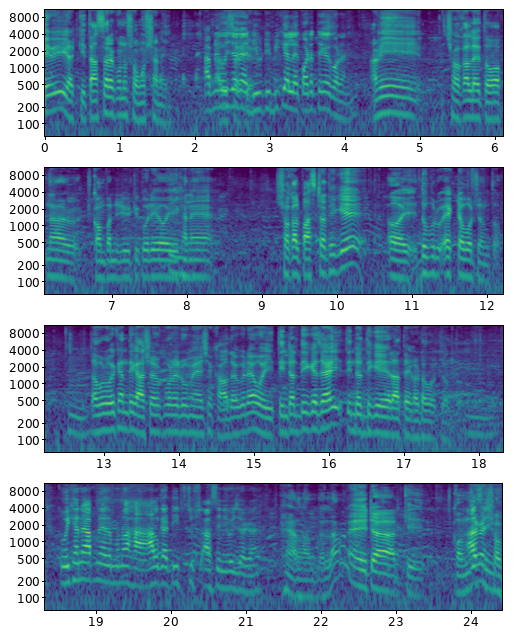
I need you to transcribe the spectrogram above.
এই আর কি তাছাড়া কোনো সমস্যা নেই। আপনি ওই জায়গায় ডিউটি বিকেলে কটা থেকে করেন? আমি সকালে তো আপনার কোম্পানি ডিউটি করে ওই এখানে সকাল পাঁচটা থেকে ওই দুপুর একটা পর্যন্ত। তারপর ওইখান থেকে আসার পরে রুমে এসে খাওয়া দাওয়া করে ওই তিনটার দিকে যাই তিনটার দিকে রাত এগারোটা পর্যন্ত। ওইখানে আপনার মনে হয় আলগা টিপস টিপস আসেনি ওই জায়গায়? হ্যাঁ আলহামদুলিল্লাহ মানে এটা আর কি কম জায়গায় সব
